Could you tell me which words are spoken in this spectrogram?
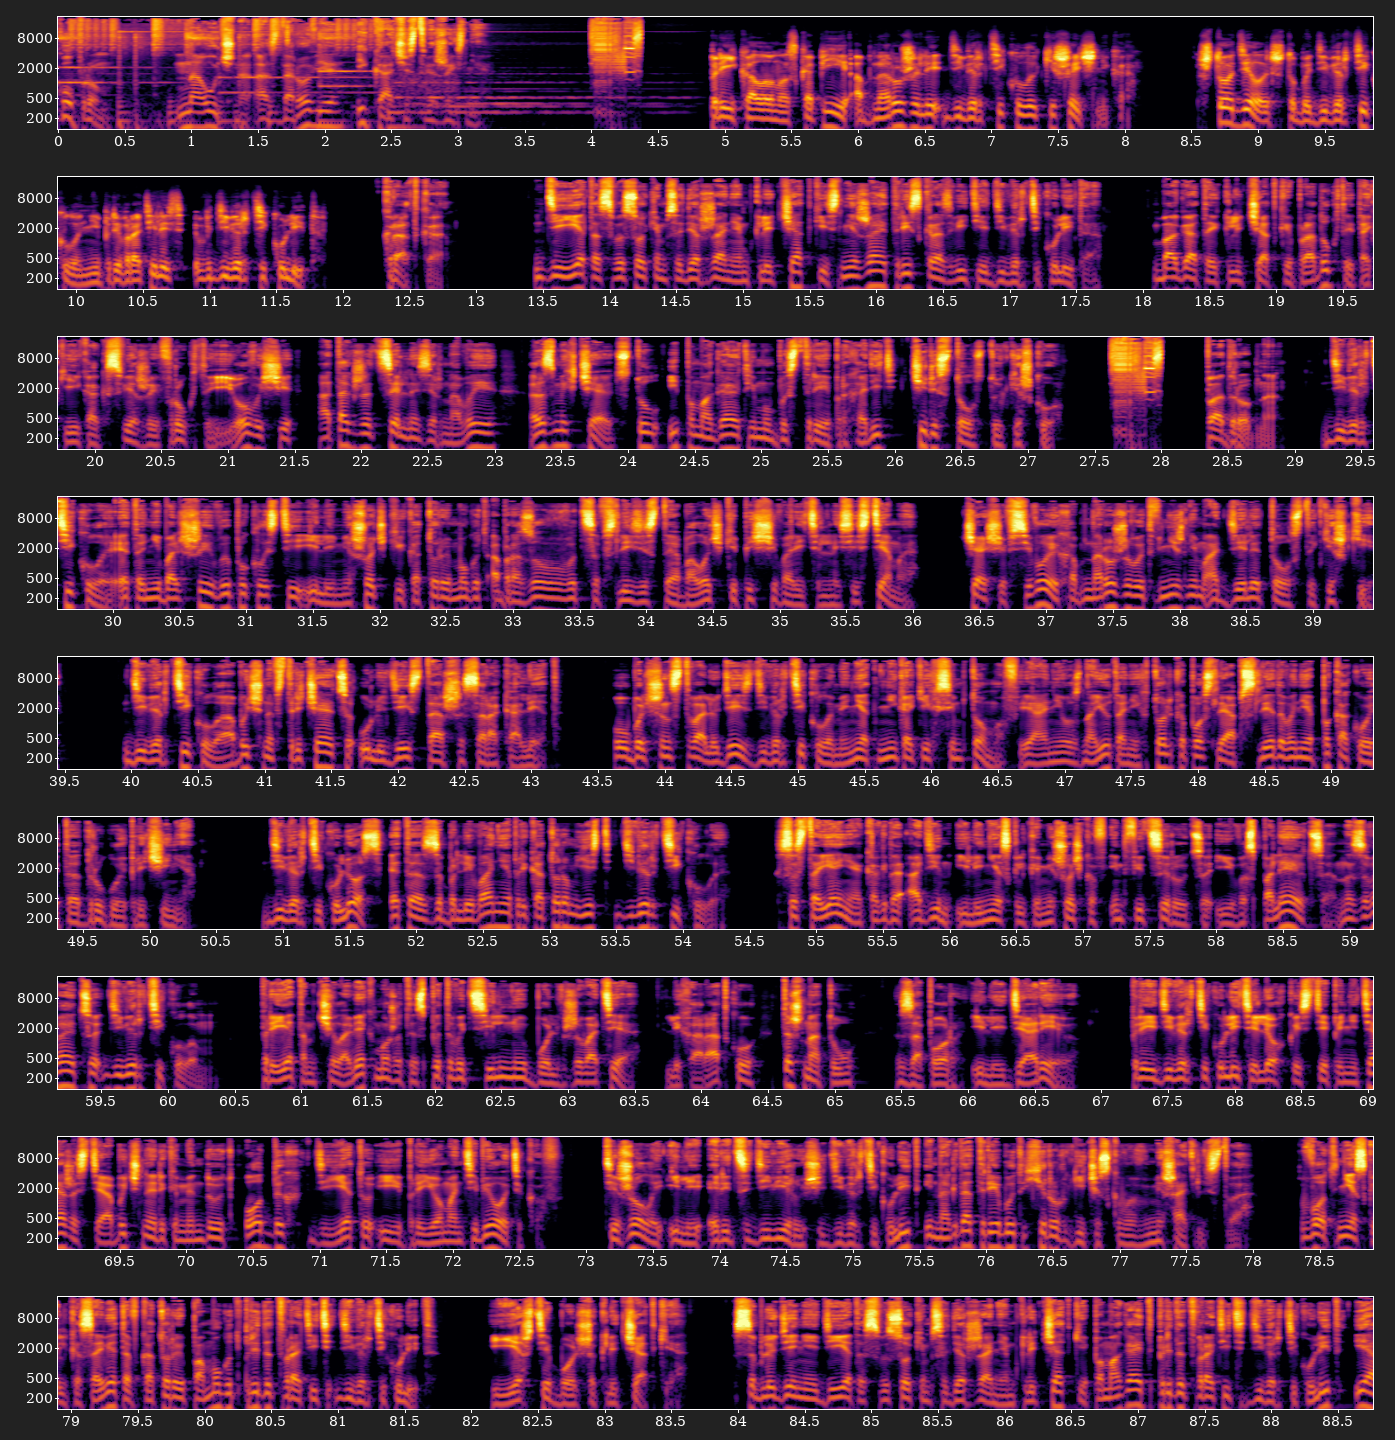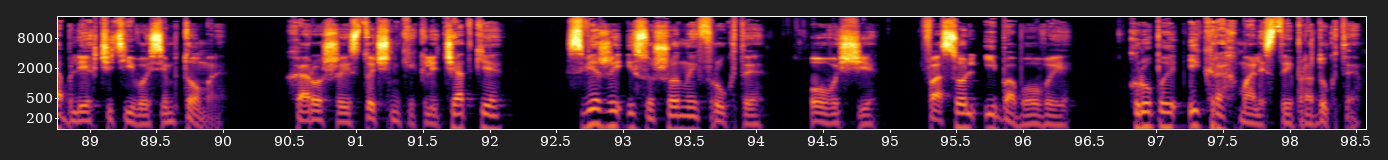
Купрум. Научно о здоровье и качестве жизни. При колоноскопии обнаружили дивертикулы кишечника. Что делать, чтобы дивертикулы не превратились в дивертикулит? Кратко. Диета с высоким содержанием клетчатки снижает риск развития дивертикулита. Богатые клетчаткой продукты, такие как свежие фрукты и овощи, а также цельнозерновые, размягчают стул и помогают ему быстрее проходить через толстую кишку. Подробно. Дивертикулы – это небольшие выпуклости или мешочки, которые могут образовываться в слизистой оболочке пищеварительной системы. Чаще всего их обнаруживают в нижнем отделе толстой кишки. Дивертикулы обычно встречаются у людей старше 40 лет. У большинства людей с дивертикулами нет никаких симптомов, и они узнают о них только после обследования по какой-то другой причине. Дивертикулез – это заболевание, при котором есть дивертикулы. Состояние, когда один или несколько мешочков инфицируются и воспаляются, называются дивертикулом. При этом человек может испытывать сильную боль в животе, лихорадку, тошноту, запор или диарею. При дивертикулите легкой степени тяжести обычно рекомендуют отдых, диету и прием антибиотиков. Тяжелый или рецидивирующий дивертикулит иногда требует хирургического вмешательства. Вот несколько советов, которые помогут предотвратить дивертикулит. Ешьте больше клетчатки. Соблюдение диеты с высоким содержанием клетчатки помогает предотвратить дивертикулит и облегчить его симптомы. Хорошие источники клетчатки – свежие и сушеные фрукты, овощи, фасоль и бобовые, крупы и крахмалистые продукты.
